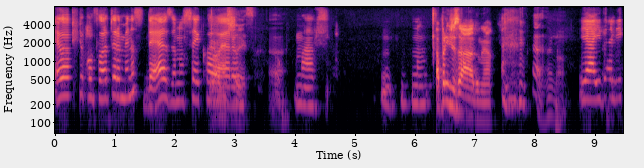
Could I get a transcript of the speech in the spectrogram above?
Eu acho que o conforto era menos 10, eu não sei qual Eu era, sei. Ah, mas... hum, Não. Aprendizado, né? é, normal. E aí, dali,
